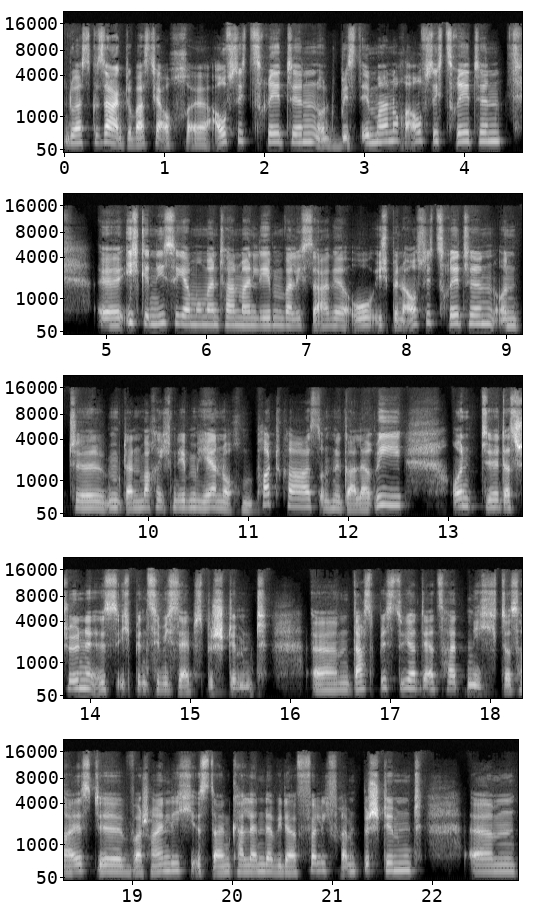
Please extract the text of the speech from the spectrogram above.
Du hast gesagt, du warst ja auch äh, Aufsichtsrätin und bist immer noch Aufsichtsrätin. Äh, ich genieße ja momentan mein Leben, weil ich sage, oh, ich bin Aufsichtsrätin und äh, dann mache ich nebenher noch einen Podcast und eine Galerie. Und äh, das Schöne ist, ich bin ziemlich selbstbestimmt. Ähm, das bist du ja derzeit nicht. Das heißt, äh, wahrscheinlich ist dein Kalender wieder völlig fremdbestimmt ähm,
